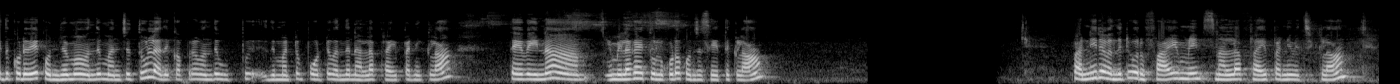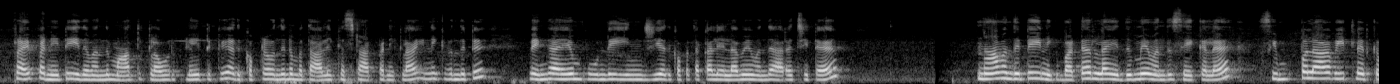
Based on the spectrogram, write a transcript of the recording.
இது கூடவே கொஞ்சமாக வந்து மஞ்சத்தூள் அதுக்கப்புறம் வந்து உப்பு இது மட்டும் போட்டு வந்து நல்லா ஃப்ரை பண்ணிக்கலாம். தேவைன்னா மிளகாய்த்தூள் கூட கொஞ்சம் சேர்த்துக்கலாம். பன்னீரை வந்துட்டு ஒரு ஃபைவ் மினிட்ஸ் நல்லா ஃப்ரை பண்ணி வச்சுக்கலாம். ஃப்ரை பண்ணிவிட்டு இதை வந்து மாற்றிக்கலாம் ஒரு பிளேட்டுக்கு அதுக்கப்புறம் வந்து நம்ம தாளிக்க ஸ்டார்ட் பண்ணிக்கலாம். இன்றைக்கி வந்துட்டு வெங்காயம் பூண்டு இஞ்சி அதுக்கப்புறம் தக்காளி எல்லாமே வந்து அரைச்சிட்டேன். நான் வந்துட்டு இன்றைக்கி பட்டர்லாம் எதுவுமே வந்து சேர்க்கலை. சிம்பிளாக வீட்டில் இருக்க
